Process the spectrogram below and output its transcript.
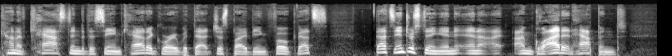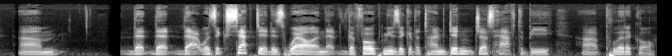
kind of cast into the same category with that just by being folk. That's that's interesting, and and I, I'm glad it happened. Um, that that that was accepted as well, and that the folk music at the time didn't just have to be uh, political.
